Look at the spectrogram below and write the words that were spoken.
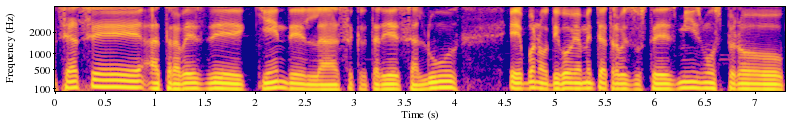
se hace a través de quién, de la Secretaría de Salud, eh, bueno, digo obviamente a través de ustedes mismos, pero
